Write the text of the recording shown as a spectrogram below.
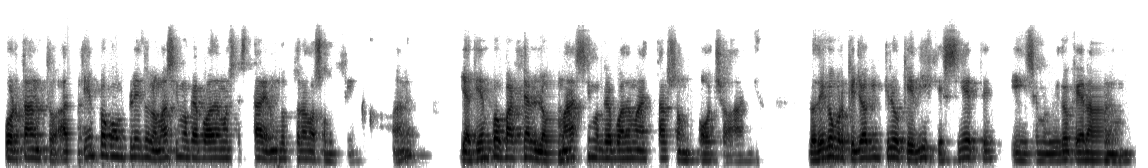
Por tanto, a tiempo completo lo máximo que podemos estar en un doctorado son cinco, ¿vale? Y a tiempo parcial lo máximo que podemos estar son ocho años. Lo digo porque yo aquí creo que dije siete y se me olvidó que eran,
